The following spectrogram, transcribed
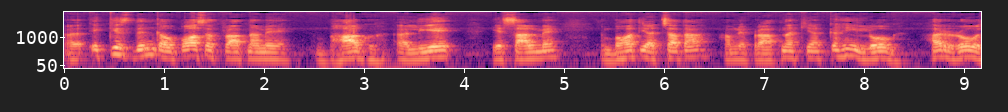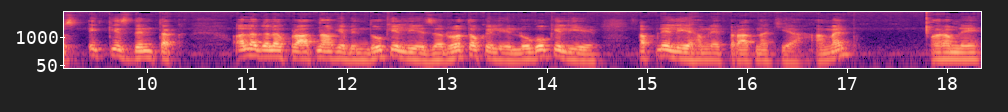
अ, 21 दिन का उपवास और प्रार्थना में भाग लिए ये साल में। बहुत ही अच्छा था हमने प्रार्थना किया। कहीं लोग हर रोज 21 दिन तक अलग अलग प्रार्थनाओं के बिंदु के लिए जरूरतों के लिए लोगों के लिए अपने लिए हमने प्रार्थना किया। अमेन और हमने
